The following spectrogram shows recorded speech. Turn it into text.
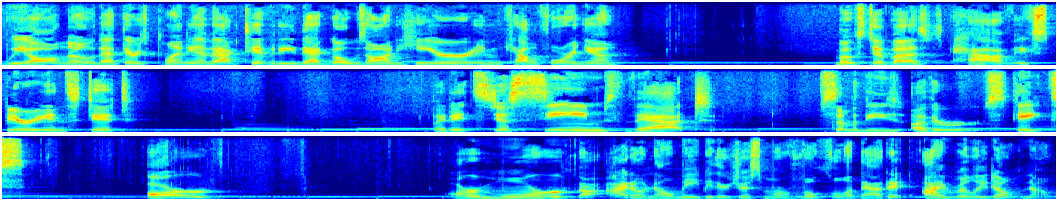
we all know that there's plenty of activity that goes on here in california most of us have experienced it but it just seems that some of these other states are are more I don't know, maybe they're just more vocal about it. I really don't know.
